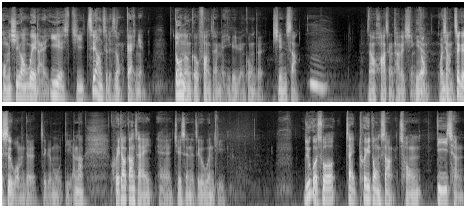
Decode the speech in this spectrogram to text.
我们希望未来 ESG 这样子的这种概念都能够放在每一个员工的心上。嗯。然后化成他的行动，yeah, 我想这个是我们的这个目的。嗯、那回到刚才呃 Jason 的这个问题，如果说在推动上，从第一层，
